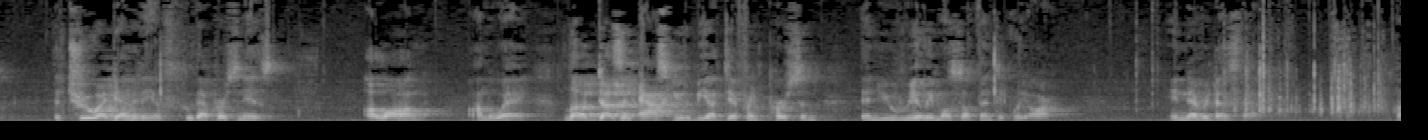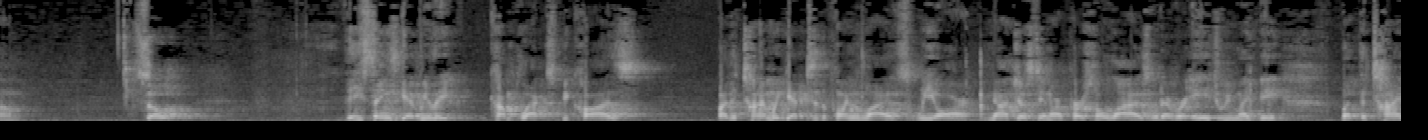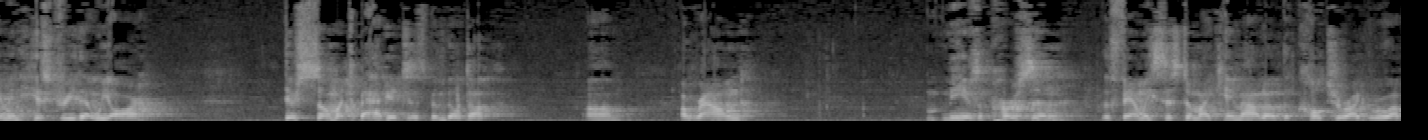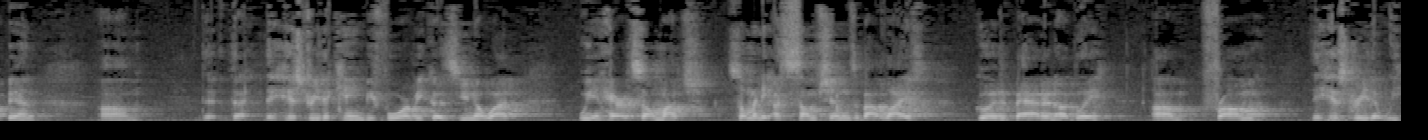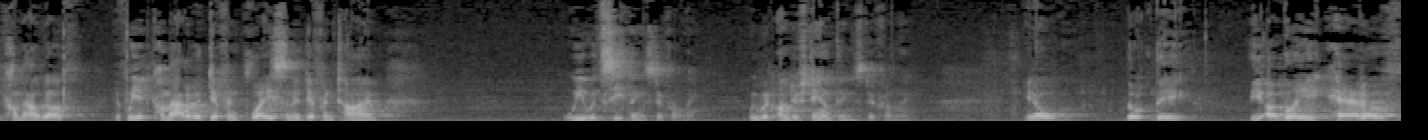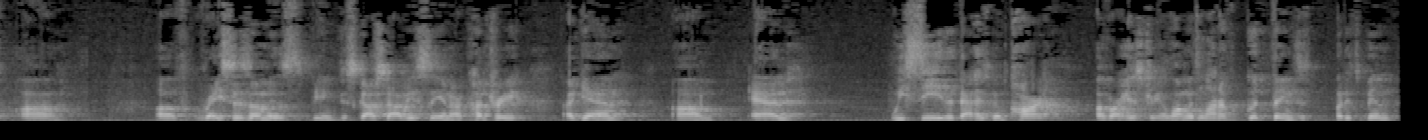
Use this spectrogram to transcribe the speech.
the true identity of who that person is, along on the way. Love doesn't ask you to be a different person than you really most authentically are. It never does that. Um, so, these things get really complex because by the time we get to the point in lives we are, not just in our personal lives, whatever age we might be, but the time in history that we are, there's so much baggage that's been built up um, around me as a person, the family system I came out of, the culture I grew up in, um, the, the, the history that came before, because you know what? We inherit so much, so many assumptions about life, good, bad, and ugly, um, from the history that we come out of. If we had come out of a different place in a different time, we would see things differently. We would understand things differently. You know, the, the, the ugly head of, um, of racism is being discussed, obviously, in our country again. Um, and we see that that has been part of our history, along with a lot of good things, but it's been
